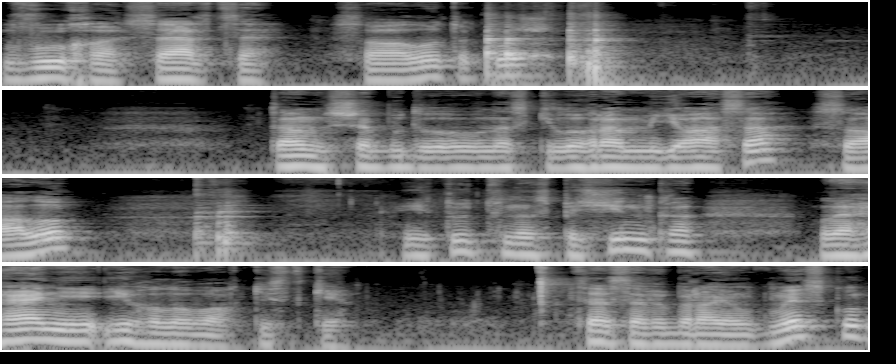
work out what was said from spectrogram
Вуха, серце, сало також. Там ще буде у нас кілограм м'яса, сало. І тут у нас печінка, легені і голова, кістки. Це все вибираємо в миску.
